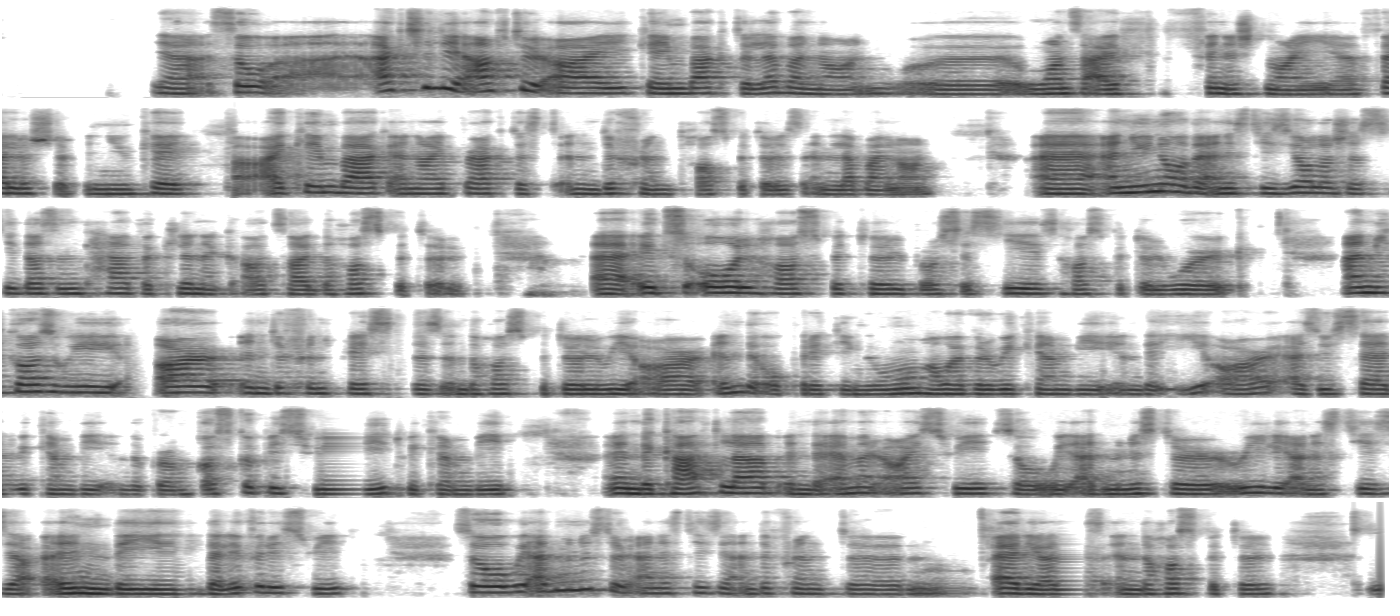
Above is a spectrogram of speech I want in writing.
Yeah, so uh, actually, after I came back to Lebanon, uh, once I finished my uh, fellowship in UK, I came back and I practiced in different hospitals in Lebanon. Uh, and you know, the anesthesiologist, he doesn't have a clinic outside the hospital. Uh, it's all hospital processes, hospital work. And because we are in different places in the hospital, we are in the operating room. However, we can be in the ER. As you said, we can be in the bronchoscopy suite. We can be in the cath lab, in the MRI suite. So we administer really anesthesia in the delivery suite. So we administer anesthesia in different um, areas in the hospital.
